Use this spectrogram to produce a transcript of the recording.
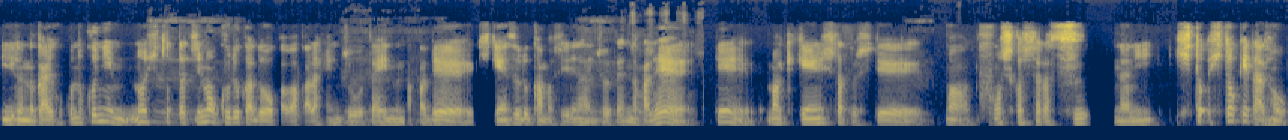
いろんな外国の国の人たちも来るかどうかわからへん状態の中で、危険するかもしれない状態の中で、で、まあ危険したとして、まあもしかしたらす、何？一、一桁の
